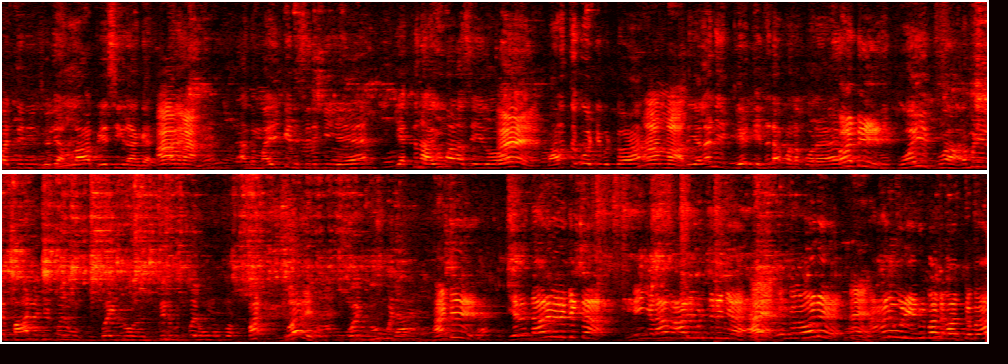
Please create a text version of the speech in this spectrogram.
பத்தினின்னு சொல்லி எல்லாம் பேசிக்கிறாங்க ஆமா. அந்த மைக்கேட் சிரிக்கையே எத்தனை அகுமானம் செய்தோம். வளத்தை கோட்டி விட்டோம். அதையெல்லாம் நீ கேட்டு என்னடா பண்ண போற. நீ போய் இப்போ அரமனையில பால் வச்சு போய் போய் து- தின்னுபிட்டு போய் போய் தூங்குடா. பாட்டி இருந்தாலும் இருக்கட்டும். நீங்களா வாடி முடிச்சிட்டீங்க உங்களோடு நானும் ஒரு எதிர்பார்த்து பார்த்துமா?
